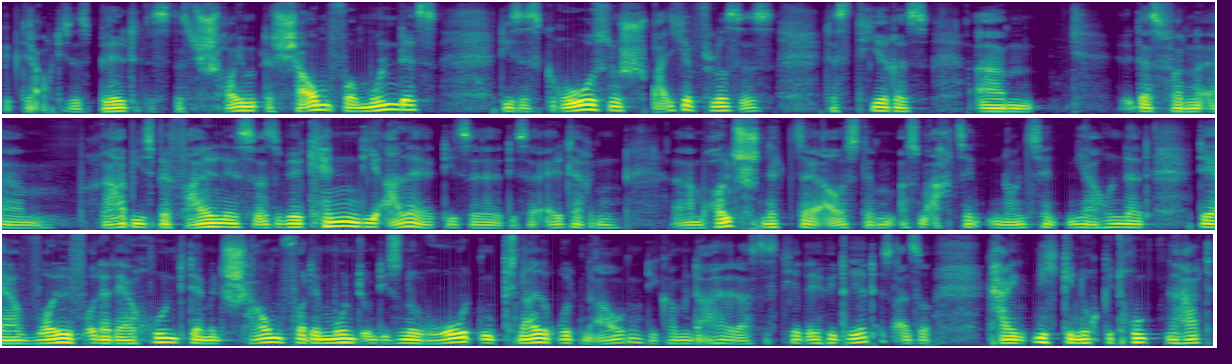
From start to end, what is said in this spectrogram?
gibt ja auch dieses Bild des, des, Schaum, des Schaum vom Mundes, dieses großen Speichelflusses des Tieres, ähm, das von ähm, Rabis befallen ist. Also wir kennen die alle, diese, diese älteren ähm, Holzschnitte aus dem, aus dem 18., 19. Jahrhundert. Der Wolf oder der Hund, der mit Schaum vor dem Mund und diesen roten, knallroten Augen, die kommen daher, dass das Tier dehydriert ist, also kein, nicht genug getrunken hat,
